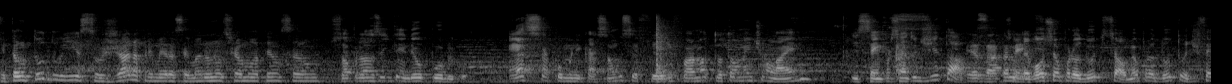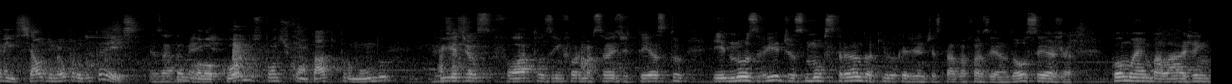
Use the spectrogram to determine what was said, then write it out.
Então tudo isso já na primeira semana nos chamou a atenção. Só para nós entender o público, essa comunicação você fez de forma totalmente online E 100% digital. Exatamente. Você pegou o seu produto e disse, ó, o meu produto, o diferencial do meu produto é esse. Exatamente. Colocou nos pontos de contato para o mundo Vídeos, fotos, informações de texto e nos vídeos mostrando aquilo que a gente estava fazendo. Ou seja, como é a embalagem,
